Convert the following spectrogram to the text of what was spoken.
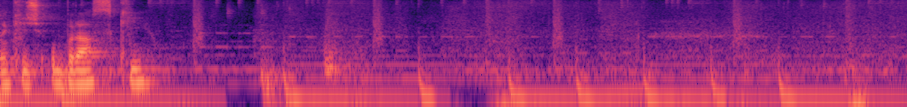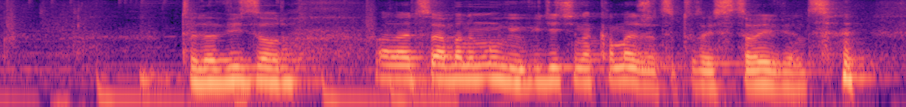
jakieś obrazki. Telewizor, ale co ja będę mówił, widzicie na kamerze, co tutaj stoi, więc...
